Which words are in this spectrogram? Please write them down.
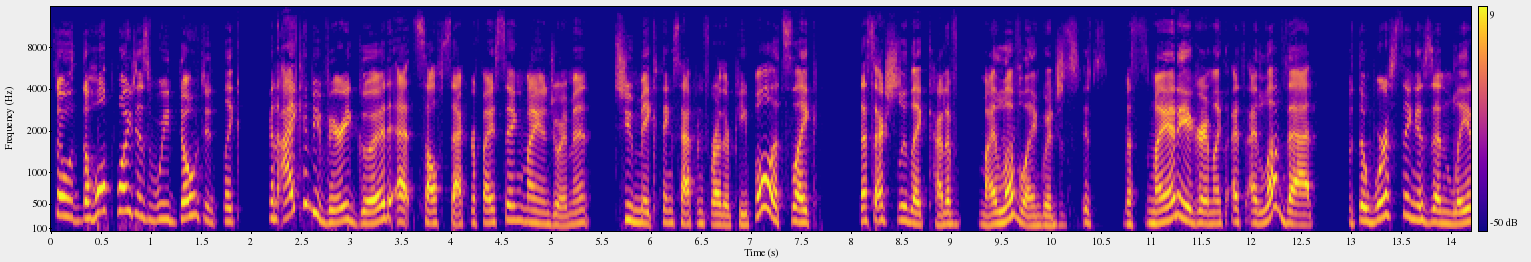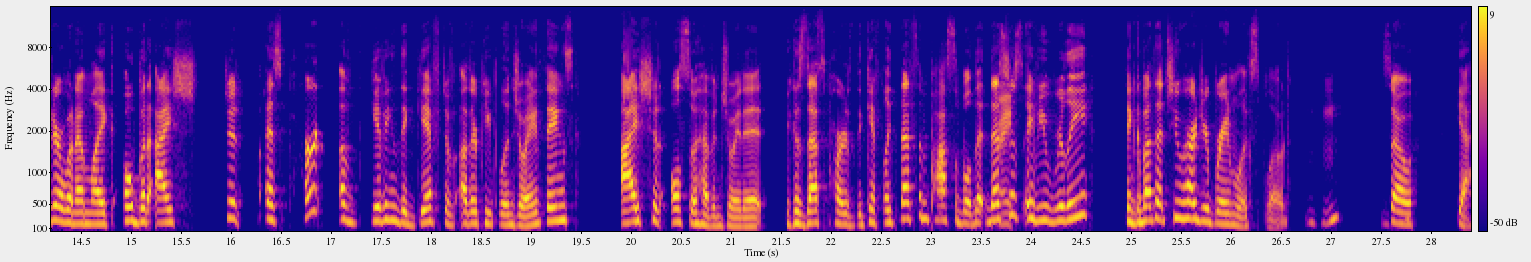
so the whole point is we don't like, and I can be very good at self sacrificing my enjoyment to make things happen for other people. It's like, that's actually like kind of my love language. It's, it's that's my Enneagram. Like, I, I love that. But the worst thing is then later when I'm like, oh, but I should, as part of giving the gift of other people enjoying things, I should also have enjoyed it because that's part of the gift. Like, that's impossible. That, that's Right. just, if you really think about that too hard, your brain will explode. Mm-hmm. So, yeah,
